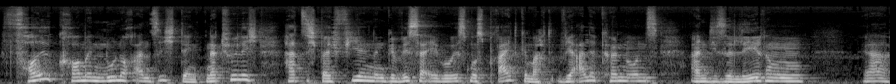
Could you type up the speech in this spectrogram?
vollkommen nur noch an sich denken. Natürlich hat sich bei vielen ein gewisser Egoismus breit gemacht. Wir alle können uns an diese leeren ja,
